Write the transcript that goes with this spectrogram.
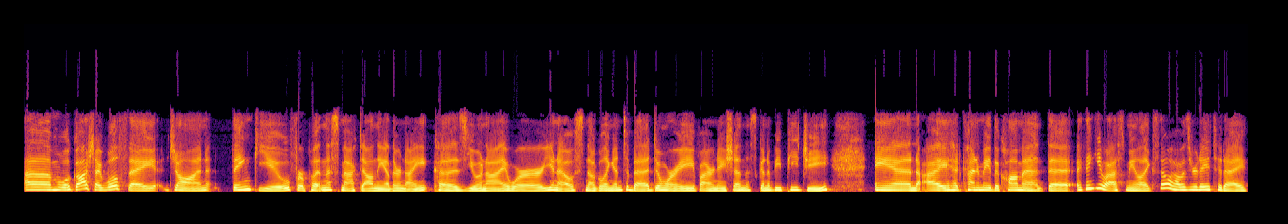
Um, well, gosh, I will say, John, thank you for putting the smack down the other night because you and I were, you know, snuggling into bed. Don't worry, Fire Nation, this is going to be PG. And I had kind of made the comment that I think you asked me, like, so how was your day today?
